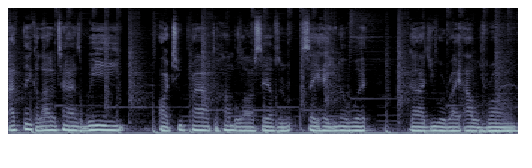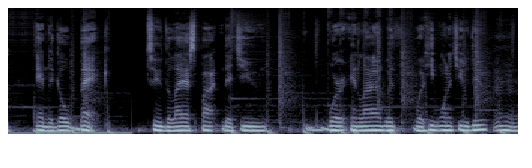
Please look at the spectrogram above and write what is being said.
I think a lot of times we are too proud to humble ourselves and say, hey, you know what? God, you were right. I was wrong. And to go back to the last spot that you were in line with what He wanted you to do Mm-hmm.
